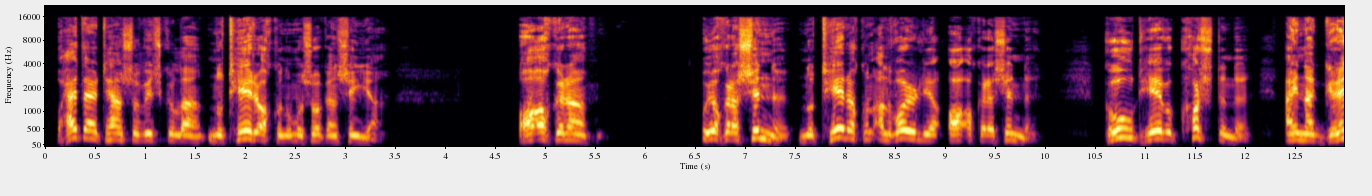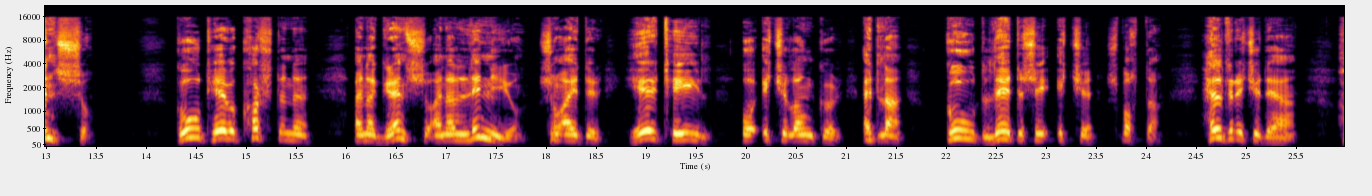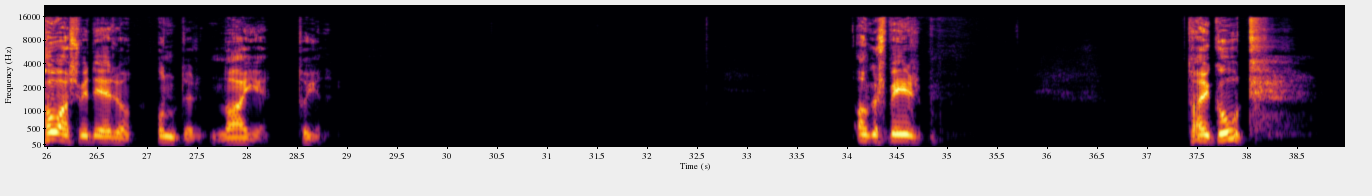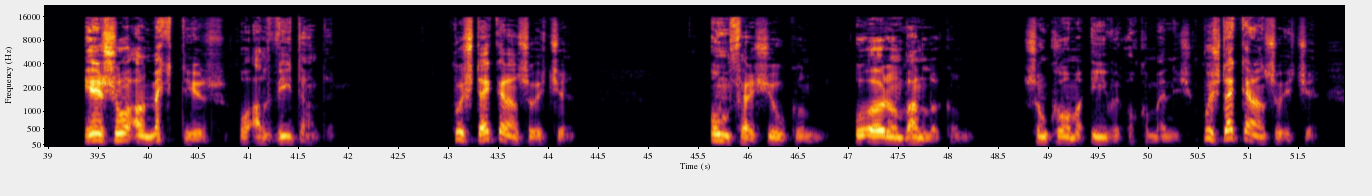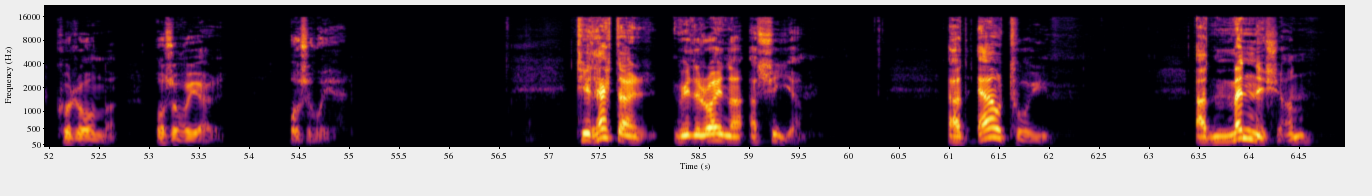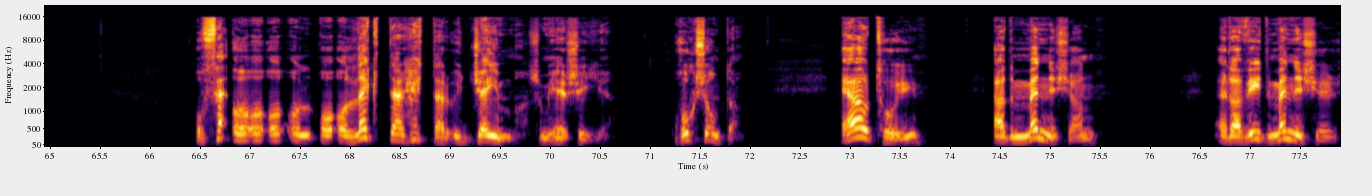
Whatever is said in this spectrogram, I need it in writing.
Og hetta er det som vi skulle notera okkon om vi så kan sia. Og okkara og okkara sinne, notera okkon alvorlige av okkara sinne. God hever kortene eina grenso. God hever kortene eina grenso, eina linjo, som eitir her til og ikkje langur, etla God lete seg ikkje spotta, heldur ikkje det her, hoas vid eru under nøye tøyene. Anker spyr, Ta i god er så allmektig og allvidande. Hvor stekker han så ikkje omferdsjukon og øren vannlokon som koma iver okkom menneske. Hvor stekker han så ikkje korona og så vare og så vare. Til hettar vil jeg røyna a sia at avtøy at menneskene og, og, og, og, og, og legg der hettar ui djeima, som jeg her sier, og hugsa om det. Er tog at menneskjan, eller vid mennesker,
